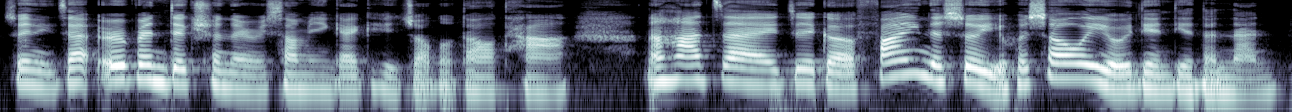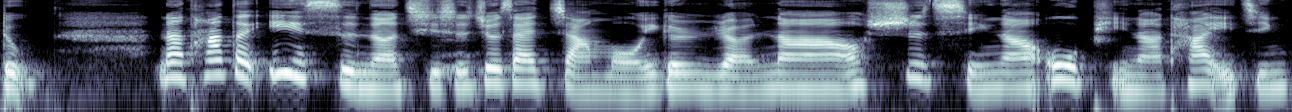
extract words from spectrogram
所以你在 Urban Dictionary 上面应该可以找得到它。那它在这个发音的时候也会稍微有一点点的难度。那它的意思呢，其实就在讲某一个人呐、事情呐、物品呐，它已经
